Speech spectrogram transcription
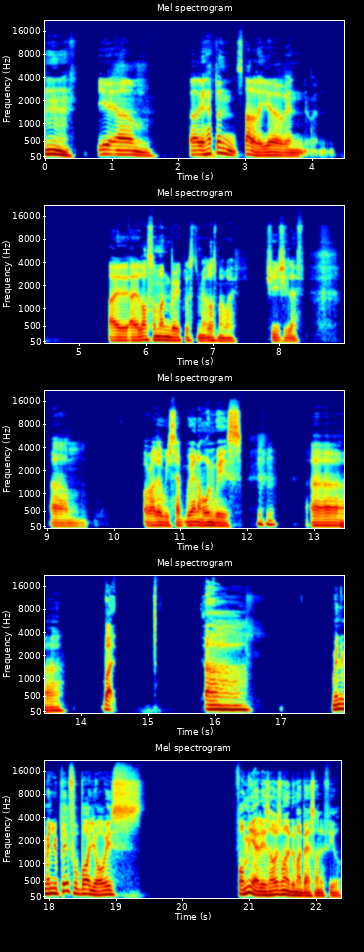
Mm. Yeah. Um. Well, it happened start of the year when, when I I lost someone very close to me. I lost my wife. She she left. Um, or rather, we sep- we went our own ways. Mhm. Uh, but uh, when when you play football, you always, for me at least, I always want to do my best on the field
